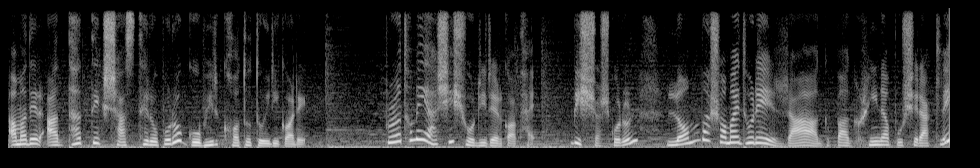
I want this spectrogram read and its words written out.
আমাদের আধ্যাত্মিক স্বাস্থ্যের ওপরও গভীর ক্ষত তৈরি করে। প্রথমেই আসি শরীরের কথায়। বিশ্বাস করুন, লম্বা সময় ধরে রাগ বা ঘৃণা পুষে রাখলে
